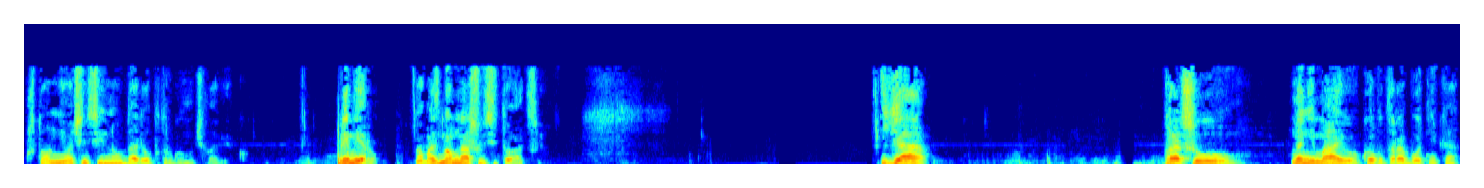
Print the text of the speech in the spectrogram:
что он не очень сильно ударил по другому человеку? К примеру, ну, возьмем нашу ситуацию. Я прошу, нанимаю какого-то работника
